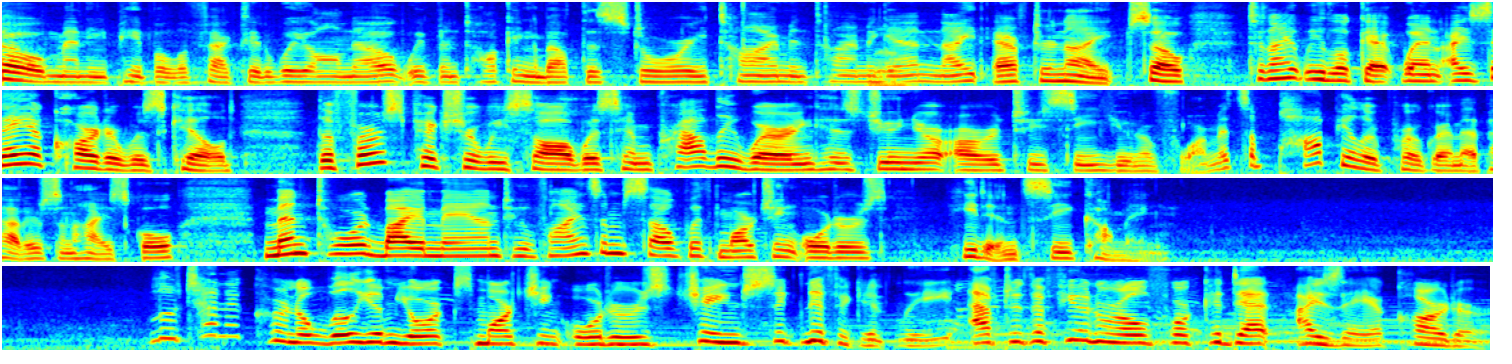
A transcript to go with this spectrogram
So many people affected. We all know. We've been talking about this story time and time again, night after night. So tonight we look at when Izaiah Carter was killed. The first picture we saw was him proudly wearing his junior ROTC uniform. It's a popular program at Patterson High School, mentored by a man who finds himself with marching orders he didn't see coming. Lieutenant Colonel William York's marching orders changed significantly after the funeral for Cadet Izaiah Carter.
